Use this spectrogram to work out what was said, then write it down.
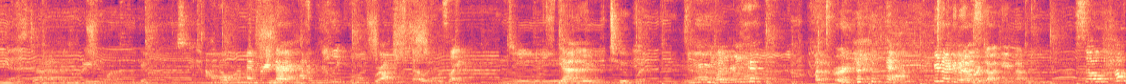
used uh, a great one. I forget what it was I don't remember either. It had a really cool brush though. It was like Yeah, tube width. Whatever. yeah. You're not gonna know what we're talking about. So how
